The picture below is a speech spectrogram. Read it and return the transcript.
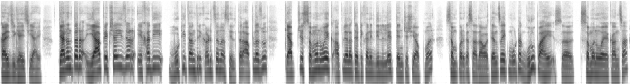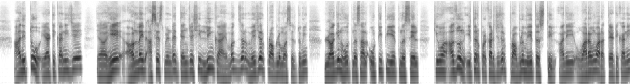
काळजी घ्यायची आहे. त्यानंतर यापेक्षाही जर एखादी मोठी तांत्रिक अडचण असेल, तर आपला जो कॅबचे समन्वयक आपल्याला त्या ठिकाणी दिलेले आहेत त्यांच्याशी आपण संपर्क साधावा. त्यांचा एक मोठा ग्रुप आहे स समन्वयकांचा आणि तो या ठिकाणी जे हे ऑनलाईन असेसमेंट आहे त्यांच्याशी लिंक आहे. मग जर मेजर प्रॉब्लेम असेल, तुम्ही लॉग इन होत नसाल, ओ-टी-पी येत नसेल किंवा अजून इतर प्रकारचे जर प्रॉब्लेम येत असतील आणि वारंवार त्या ठिकाणी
